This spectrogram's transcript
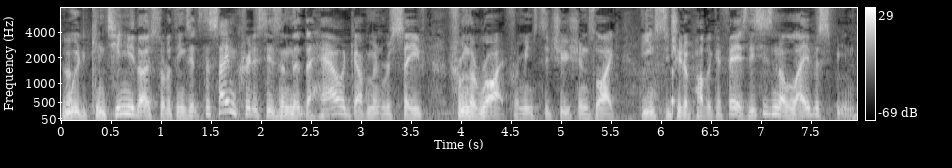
would continue those sort of things. It's the same criticism that the Howard government received from the right, from institutions like the Institute of Public Affairs. This isn't a Labor spin.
